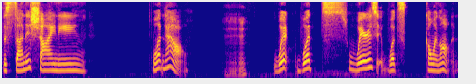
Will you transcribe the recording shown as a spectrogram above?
The sun is shining. What now? Mm-hmm. Where what's where is it? What's going on?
